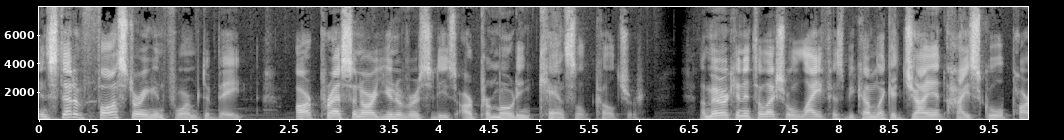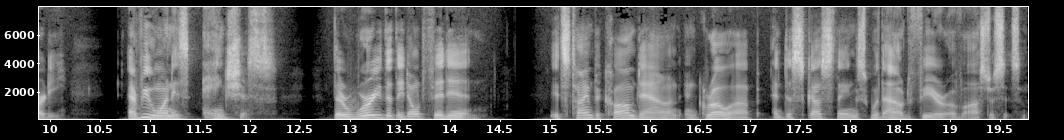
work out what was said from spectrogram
Instead of fostering informed debate, our press and our universities are promoting cancel culture. American intellectual life has become like a giant high school party. Everyone is anxious. They're worried that they don't fit in. It's time to calm down and grow up and discuss things without fear of ostracism.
